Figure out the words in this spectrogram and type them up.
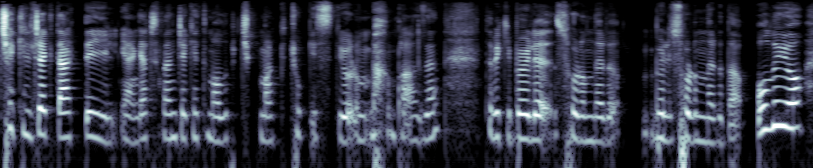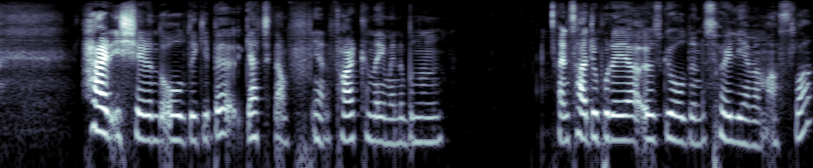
çekilecek dert değil. Yani gerçekten ceketimi alıp çıkmak çok istiyorum bazen. Tabii ki böyle sorunları böyle sorunları da oluyor. Her iş yerinde olduğu gibi gerçekten yani farkındayım hani bunun hani sadece buraya özgü olduğunu söyleyemem asla.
